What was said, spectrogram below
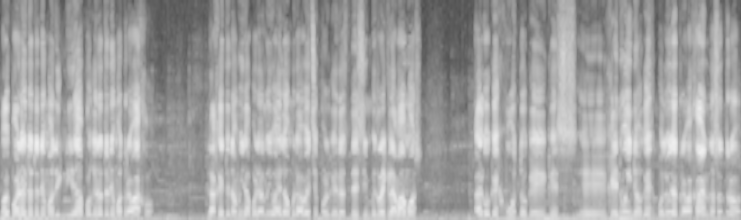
Hoy por hoy no tenemos dignidad porque no tenemos trabajo. La gente nos mira por arriba del hombro a veces porque reclamamos algo que es justo, que, es eh, genuino, que es volver a trabajar. Nosotros,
